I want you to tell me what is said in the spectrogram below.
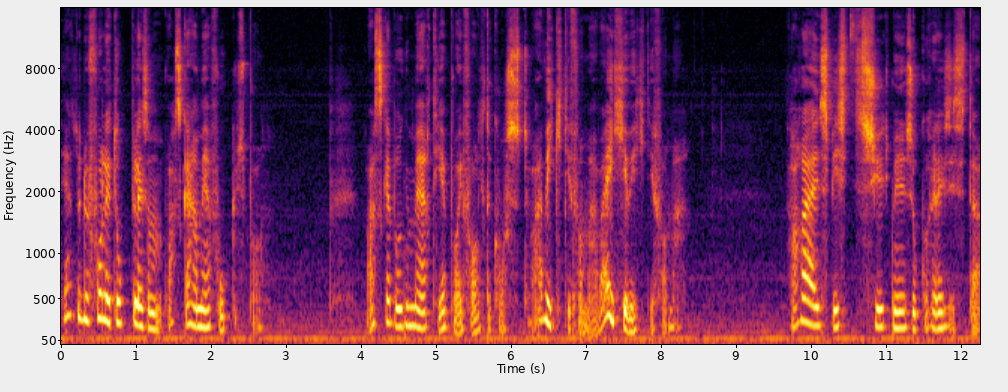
Det at du får litt opp liksom, Hva skal jeg ha mer fokus på? Hva skal jeg bruke mer tid på i forhold til kost? Hva er viktig for meg? Hva er ikke viktig for meg? Har jeg spist sykt mye sukker i det siste?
